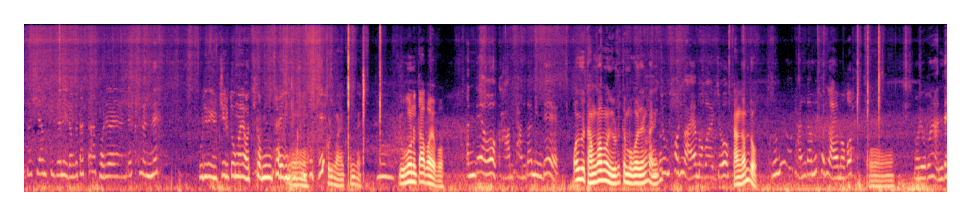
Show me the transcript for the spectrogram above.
이거 씨암피전에 이런 거 다 따 버려야 하는데 큰일 났네. 우리가 일주일 동안에 어떻게 없는 사이에 이렇게 어. 컸지? 풀이 많이 컸네. 음. 요거는 따봐요, 뭐. 안 돼요. 감 단감인데 어, 이거 단감은 요럴 때 먹어야 되는 거 아닌가? 좀 설이 와야 먹어야죠. 단감도. 그럼요. 단감은 설이 와야 먹어. 어, 어, 요거는 안 돼.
